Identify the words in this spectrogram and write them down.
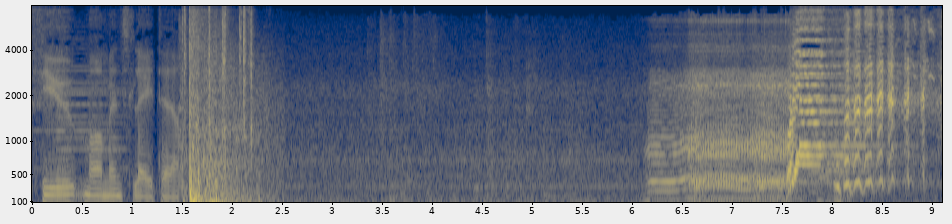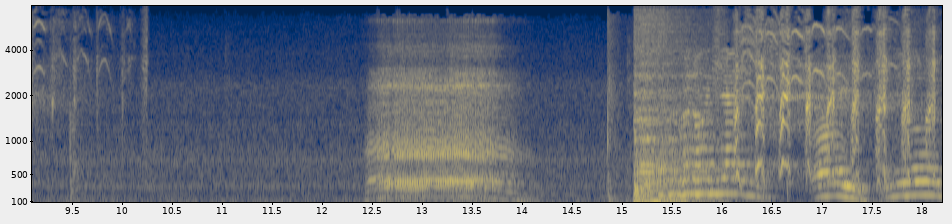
Few moments later. Ano naman yan? Oy! Ano yun?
